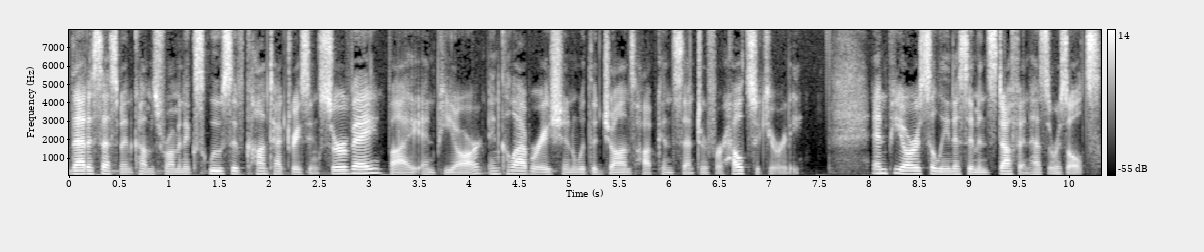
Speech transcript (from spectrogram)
That assessment comes from an exclusive contact tracing survey by NPR in collaboration with the Johns Hopkins Center for Health Security. NPR's Selena Simmons Duffin has the results.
